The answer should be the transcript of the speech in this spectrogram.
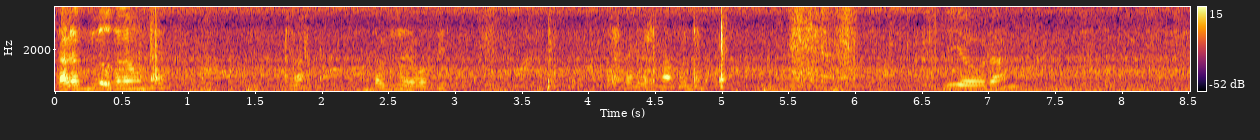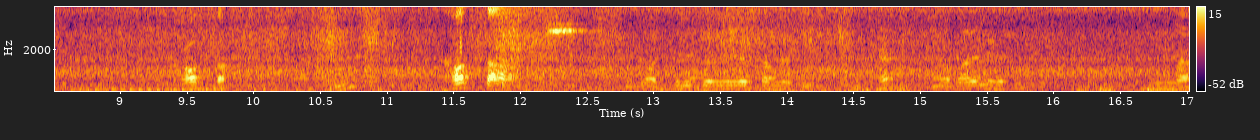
চালের দিল চালের মধ্যে। হ্যাঁ? চাল দিল মধ্যে। কি ওটা। খত্তা। খত্তা। সামনে কি? হ্যাঁ? না।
